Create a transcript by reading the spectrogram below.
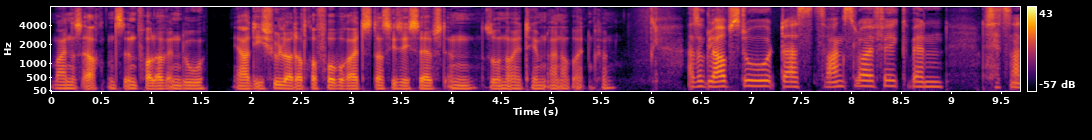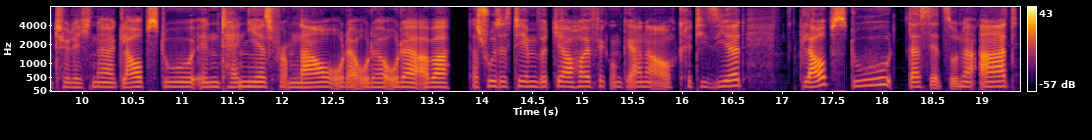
meines Erachtens sinnvoller, wenn du ja die Schüler darauf vorbereitest, dass sie sich selbst in so neue Themen einarbeiten können. Also glaubst du, dass zwangsläufig, wenn, das ist jetzt natürlich, ne, glaubst du in 10 years from now oder, oder, oder, aber das Schulsystem wird ja häufig und gerne auch kritisiert. Glaubst du, dass jetzt so eine Art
